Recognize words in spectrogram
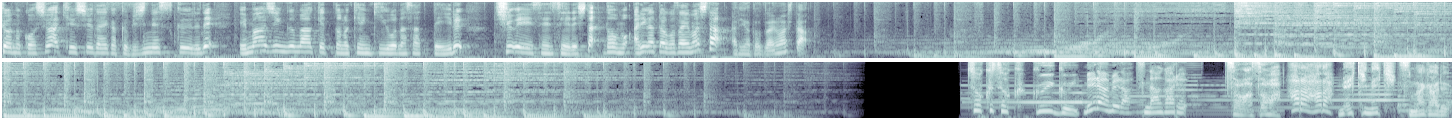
今日の講師は九州大学ビジネススクールでエマージングマーケットの研究をなさっている朱英先生でした。どうもありがとうございました。ありがとうございました。続々ぐいぐいメラメラつながる。ゾワゾワハラハラメキメキつながる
